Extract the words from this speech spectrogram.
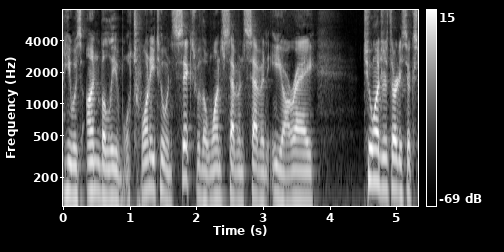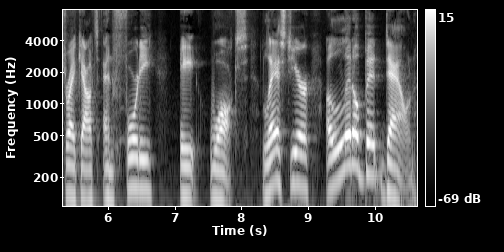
he was unbelievable. 22 and 6 with a 177 ERA. 236 strikeouts, and 48 walks. Last year, a little bit down.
